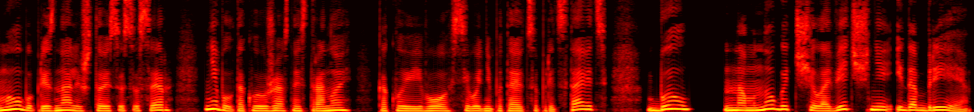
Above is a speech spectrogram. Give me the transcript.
Мы оба признали, что СССР не был такой ужасной страной, какой его сегодня пытаются представить, был намного человечнее и добрее.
